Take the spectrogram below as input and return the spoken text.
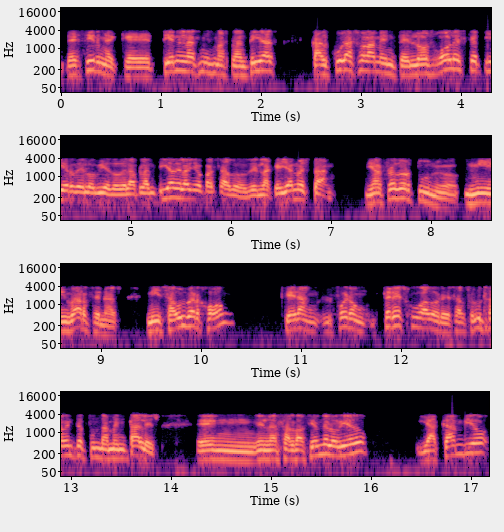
decirme que tienen las mismas plantillas, calcula solamente los goles que pierde el Oviedo de la plantilla del año pasado, en la que ya no están ni Alfredo Ortuño, ni Bárcenas, ni Saúl Berjón, que eran, fueron tres jugadores absolutamente fundamentales en, en la salvación del Oviedo, y a cambio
